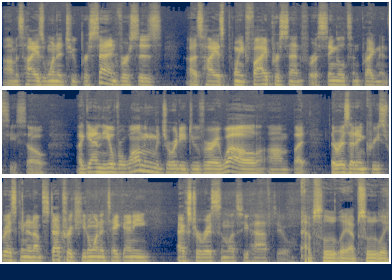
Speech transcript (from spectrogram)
um, as high as 1% to 2% versus as high as 0.5% for a singleton pregnancy. So, again, the overwhelming majority do very well, um, but there is that increased risk. And in obstetrics, you don't want to take any extra risks unless you have to. Absolutely, absolutely.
